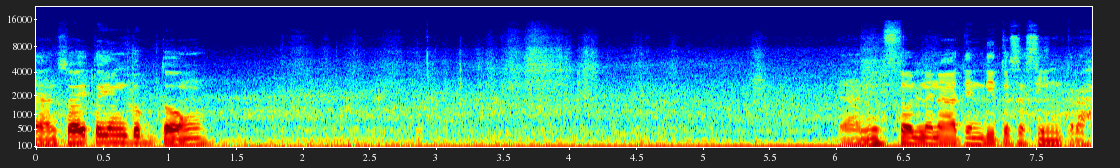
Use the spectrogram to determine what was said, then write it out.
Yan, so ito yung dugtong. Yan, install na natin dito sa Sintra.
